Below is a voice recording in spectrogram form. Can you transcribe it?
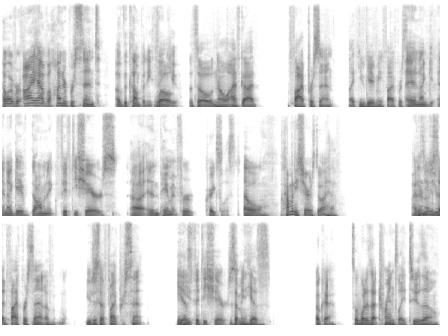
However, I have hundred percent of the company. Thank well, you. So no, I've got five percent. Like you gave me five percent. And I and I gave Dominic fifty shares uh, in payment for Craigslist. oh, how many shares do I have? I don't 'Cause know. You just You, said five percent of. You just have five percent. He And has he- fifty shares. Does that mean he has? Okay. So what does that translate to, though?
